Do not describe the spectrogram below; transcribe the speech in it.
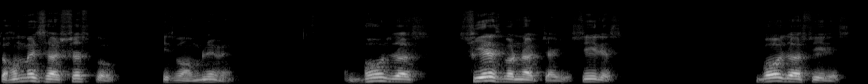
تو ہم میں سے ہر شخص کو اس معاملے میں بہت زیادہ سیریس بننا چاہیے سیریس بہت زیادہ سیریس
